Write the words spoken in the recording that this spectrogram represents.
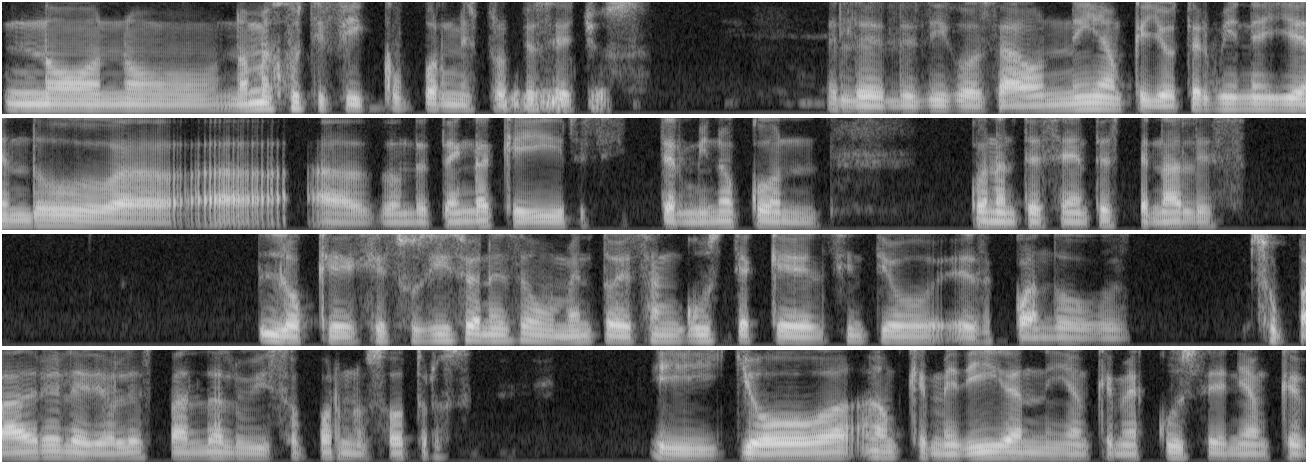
no, no, no me justifico por mis propios hechos. Le- Les, digo, o sea, aún ni aunque yo termine yendo a, a- a donde tenga que ir, si termino con, con antecedentes penales, lo que Jesús hizo en ese momento, esa angustia que él sintió es cuando su padre le dio la espalda, lo hizo por nosotros. Y yo, aunque me digan, y aunque me acusen, y aunque,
